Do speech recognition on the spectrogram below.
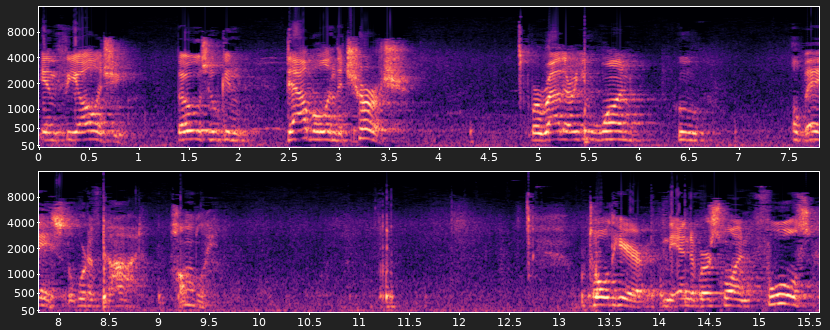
in theology, those who can dabble in the church, but rather are you one who obeys the Word of God humbly? We're told here in the end of verse 1 fools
